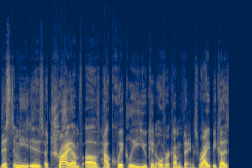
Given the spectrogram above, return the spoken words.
This to me is a triumph of how quickly you can overcome things, right? Because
